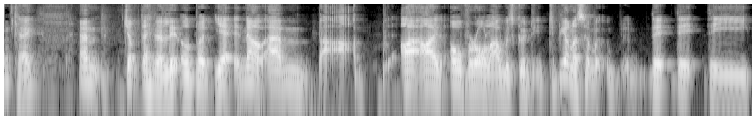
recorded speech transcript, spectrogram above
Okay, um, jumped ahead a little, but yeah, no. Um, I, I overall I was good. To be honest, the the the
